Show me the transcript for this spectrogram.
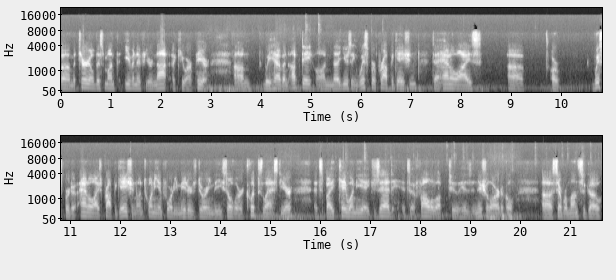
uh, material this month, even if you're not a QRPer. Um, we have an update on uh, using WSPR propagation to analyze, uh, or WSPR to analyze propagation on 20 and 40 meters during the solar eclipse last year. It's by K1EHZ. It's a follow up to his initial article uh, several months ago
